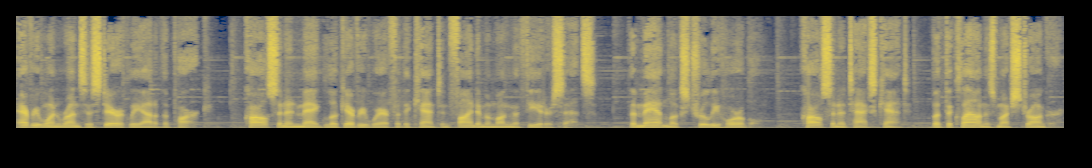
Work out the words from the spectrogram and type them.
Everyone runs hysterically out of the park. Carlson and Meg look everywhere for the Kent and find him among the theater sets. The man looks truly horrible. Carlson attacks Kent, but the clown is much stronger.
